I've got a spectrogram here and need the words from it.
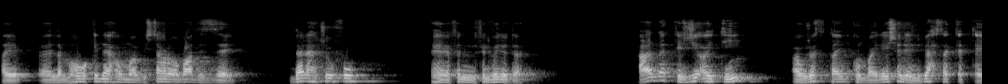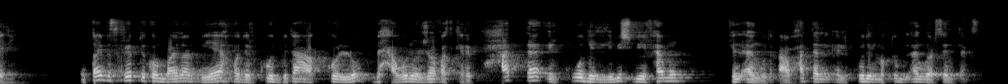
طيب لما هو كده هما بيشتغلوا مع بعض إزاي؟ ده اللي هنشوفه في في الفيديو ده. عندك في ال JIT أو just time compilation اللي بيحصل كالتالي. ال TypeScript compiler بياخد الكود بتاعك كله بيحوله ل JavaScript. حتى الكود اللي مش بيفهمه في ال Angular أو حتى الكود المكتوب بال Angular syntax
